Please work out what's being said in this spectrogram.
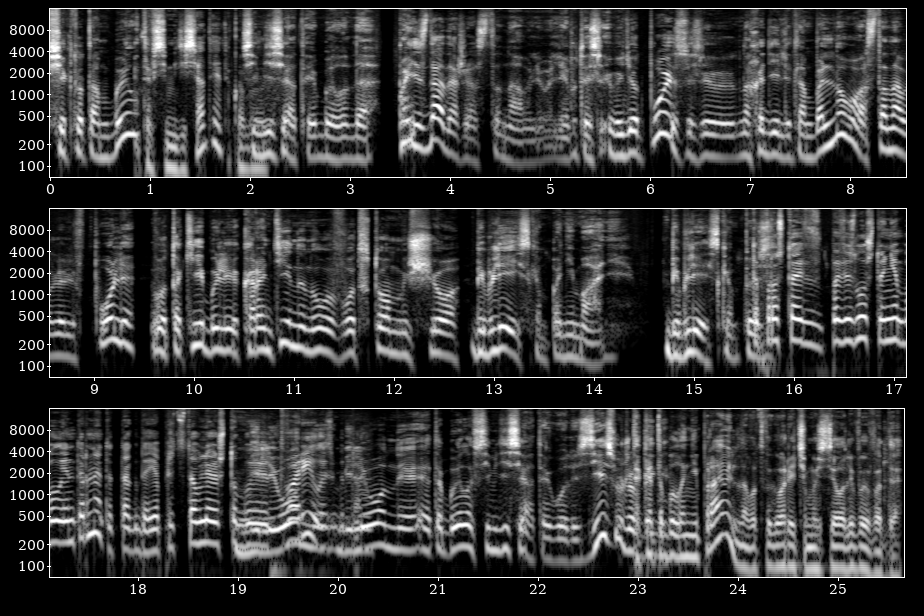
Все, кто там был... Это в 70-е такое было? В 70-е было, да. Поезда даже останавливали. Вот если идет поезд, если находили там больного, останавливали в поле. Вот такие были карантины, ну, вот в том еще библейском понимании библейском. То Это есть... просто повезло, что не было интернета тогда. Я представляю, что бы миллионы, творилось бы Миллионные, там. это было в 70-е годы. Здесь уже... Так это было неправильно? Вот вы говорите, мы сделали выводы.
